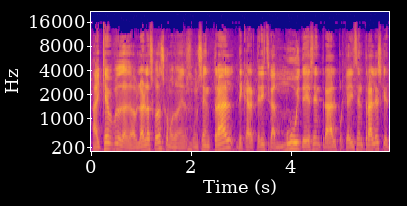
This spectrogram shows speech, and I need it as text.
Hay que pues, hablar las cosas como son. Es un central de características muy de central, porque hay centrales que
